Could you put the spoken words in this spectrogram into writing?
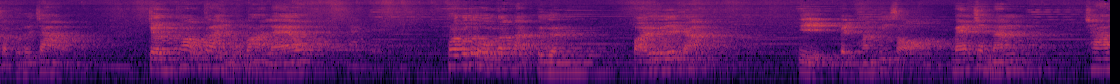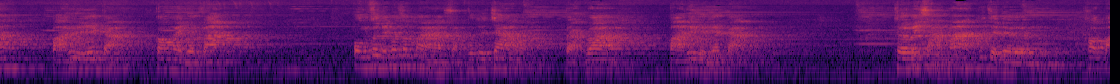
สัมพุทธเจ้า จนเข้าใกล้หมู่บ้านแล้ว พระพุทธองค์ก็ตักเตือนปาริยกะอีกเป็นครั้งที่สองแม้เช่นนั้น ช้างปาริยกะก็ไม่ลดละองค์สมเด็จพระสัมมาสัมพุทธเจ้าตรัสว่าปาริยกะเธอไม่สามารถที่จะเดินเข้าไป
